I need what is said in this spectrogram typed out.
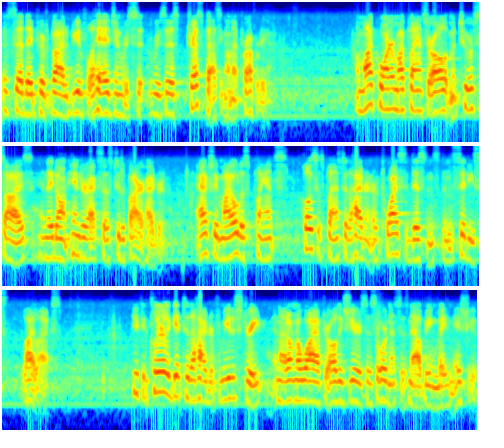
It said they provide a beautiful hedge and resi- resist trespassing on that property. On my corner, my plants are all at mature size, and they don't hinder access to the fire hydrant. Actually, my oldest plants, closest plants to the hydrant are twice the distance than the city's lilacs. You can clearly get to the hydrant from either street, and I don't know why after all these years this ordinance is now being made an issue.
